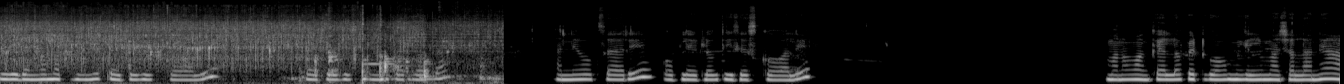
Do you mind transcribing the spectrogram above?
ఈ విధంగా మొత్తం అన్ని ఫ్రై చేసేసుకోవాలి ఫ్రై చేసేసుకున్న తర్వాత అన్నీ ఒకసారి ఓ ప్లేట్లోకి తీసేసుకోవాలి. మనం వంకాయల్లో పెట్టుకో మిగిలిన మసాలాని ఆ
